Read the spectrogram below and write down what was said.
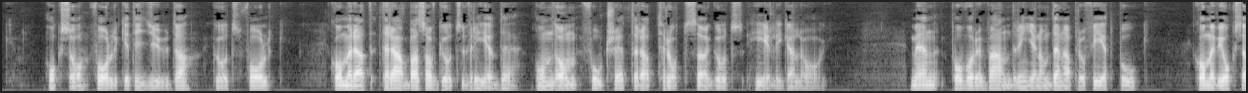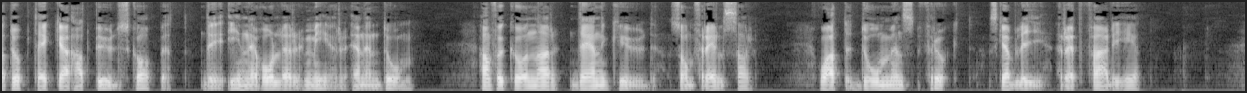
Också folket i Juda, Guds folk, kommer att drabbas av Guds vrede om de fortsätter att trotsa Guds heliga lag. Men på vår vandring genom denna profetbok kommer vi också att upptäcka att budskapet, det innehåller mer än en dom. Han förkunnar den Gud som frälsar och att domens frukt ska bli rättfärdighet.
